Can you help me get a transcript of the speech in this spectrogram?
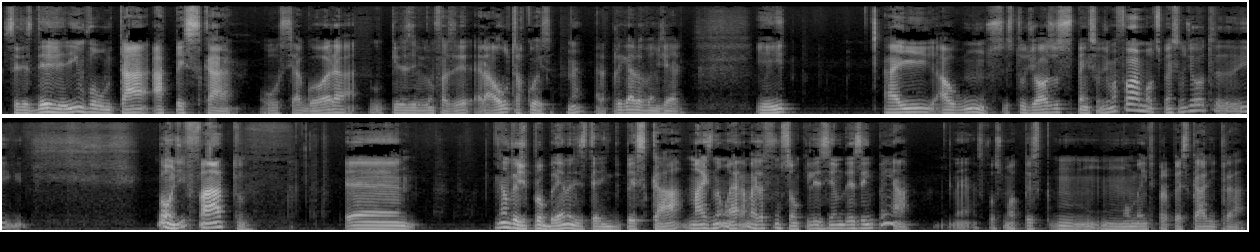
Se eles deveriam voltar a pescar ou se agora o que eles deveriam fazer era outra coisa, né? Era pregar o evangelho. E aí, aí alguns estudiosos pensam de uma forma, outros pensam de outra. E... Bom, de fato, é... não vejo problema eles terem ido pescar, mas não era mais a função que eles iam desempenhar. Né? Se fosse pesca... um, momento para pescar e para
